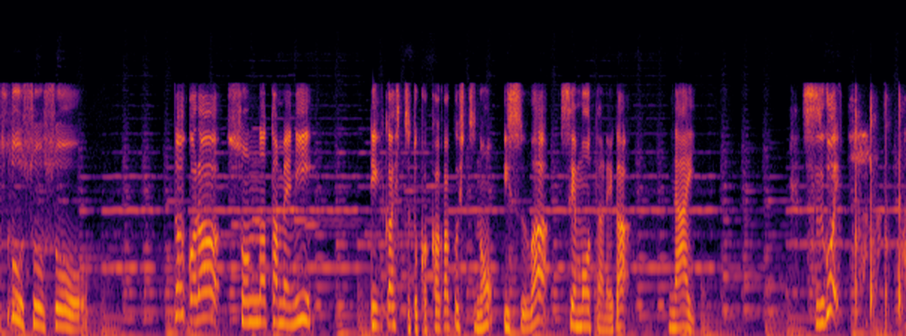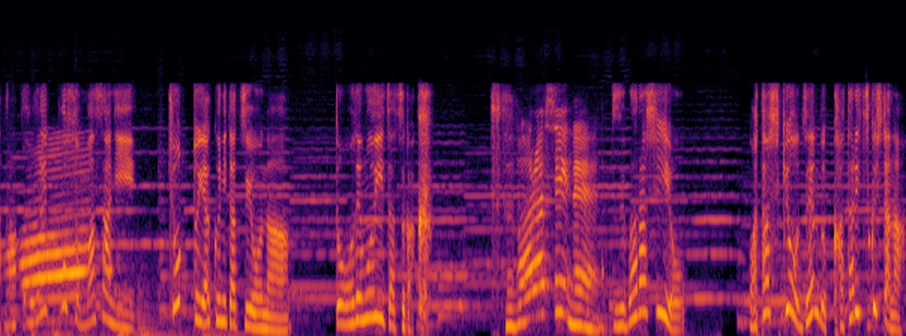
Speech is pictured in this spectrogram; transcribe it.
そうそうそう。だからそんなために理科室とか科学室の椅子は背もたれがない。すごい。これこそまさにちょっと役に立つようなどうでもいい雑学素晴らしいね。素晴らしいよ私今日全部語り尽くしたな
